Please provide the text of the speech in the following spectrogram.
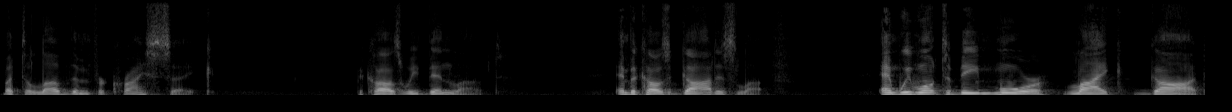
but to love them for Christ's sake, because we've been loved, and because God is love, and we want to be more like God.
